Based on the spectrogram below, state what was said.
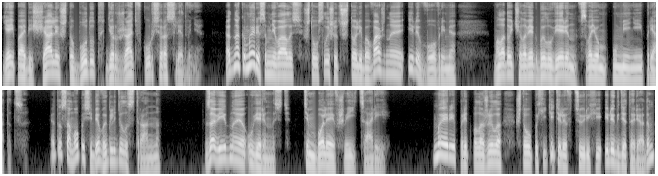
Ей пообещали, что будут держать в курсе расследования. Однако Мэри сомневалась, что услышит что-либо важное или вовремя. Молодой человек был уверен в своем умении прятаться. Это само по себе выглядело странно. Завидная уверенность, тем более в Швейцарии. Мэри предположила, что у похитителя в Цюрихе или где-то рядом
